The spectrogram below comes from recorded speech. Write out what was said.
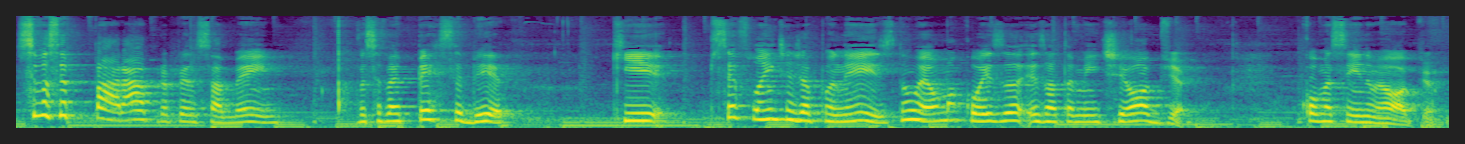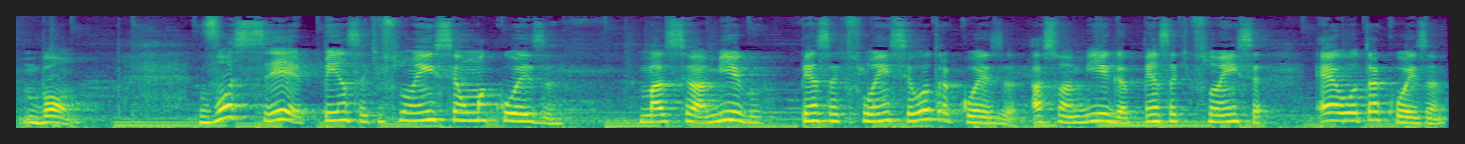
Se você parar para pensar bem, você vai perceber que ser fluente em japonês não é uma coisa exatamente óbvia. Como assim não é óbvio? Bom, você pensa que fluência é uma coisa, mas o seu amigo pensa que fluência é outra coisa. A sua amiga pensa que fluência é outra coisa.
